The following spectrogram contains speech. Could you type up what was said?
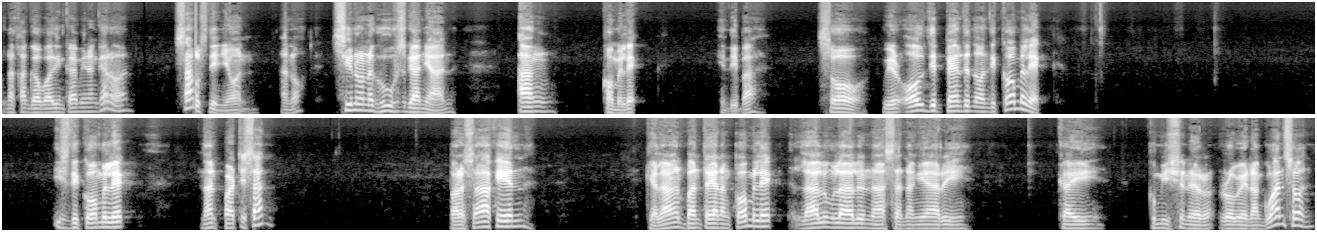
nakagawa din kami ng gano'n, samples din yon. Ano? Sino naghuhusga niyan? Ang COMELEC. Hindi ba? So, we're all dependent on the COMELEC. Is the COMELEC non-partisan? Para sa akin, kailangan bantayan ng COMELEC, lalong-lalo na sa nangyari kay Commissioner Rowena Guanzon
